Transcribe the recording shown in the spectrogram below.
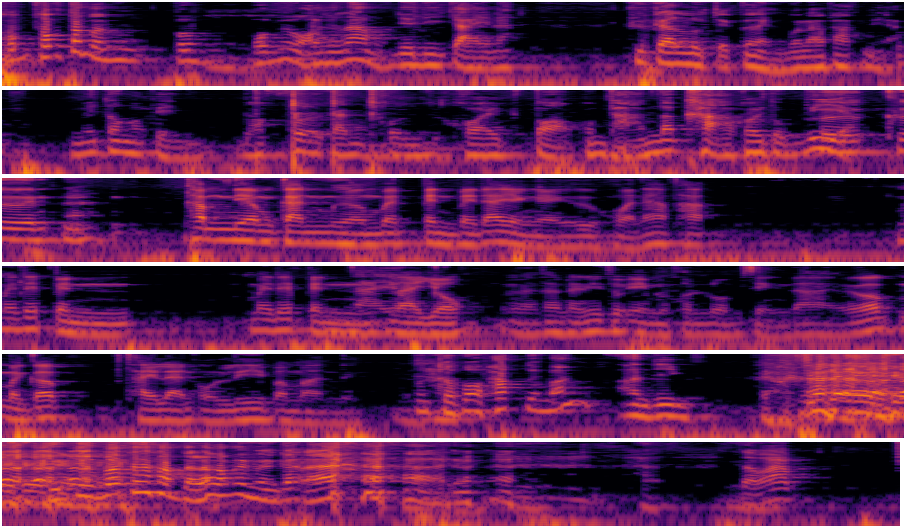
ผมผมถ้าเป็นผมผมเป็นหมอชลน่านผมจะดีใจนะคือการหลุดจากตำแหน่งหัวหน้าพรรคเนี่ย ไม่ต้องมาเป็น buffer กันชนคอยตอบคำถามนักข่าวคอยถูกคือบี้อะคือนะธรรมเนียมการเมืองเป็นเป็นไปได้ยังไง คือหัวหน้าพรรคไม่ได้เป็น ไม่ได้เป็นนายกเออทั้งๆที่ตัวเองเป็นคนรวมเสียงได้แล้วก็มันก็ Thailand only ประมาณหนึ่งมันเฉพาะพักด้วยมั้งอันจริงคือคือวัฒนธรรมแต่ละพักไม่เหมือนกันนะแต่ว่า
